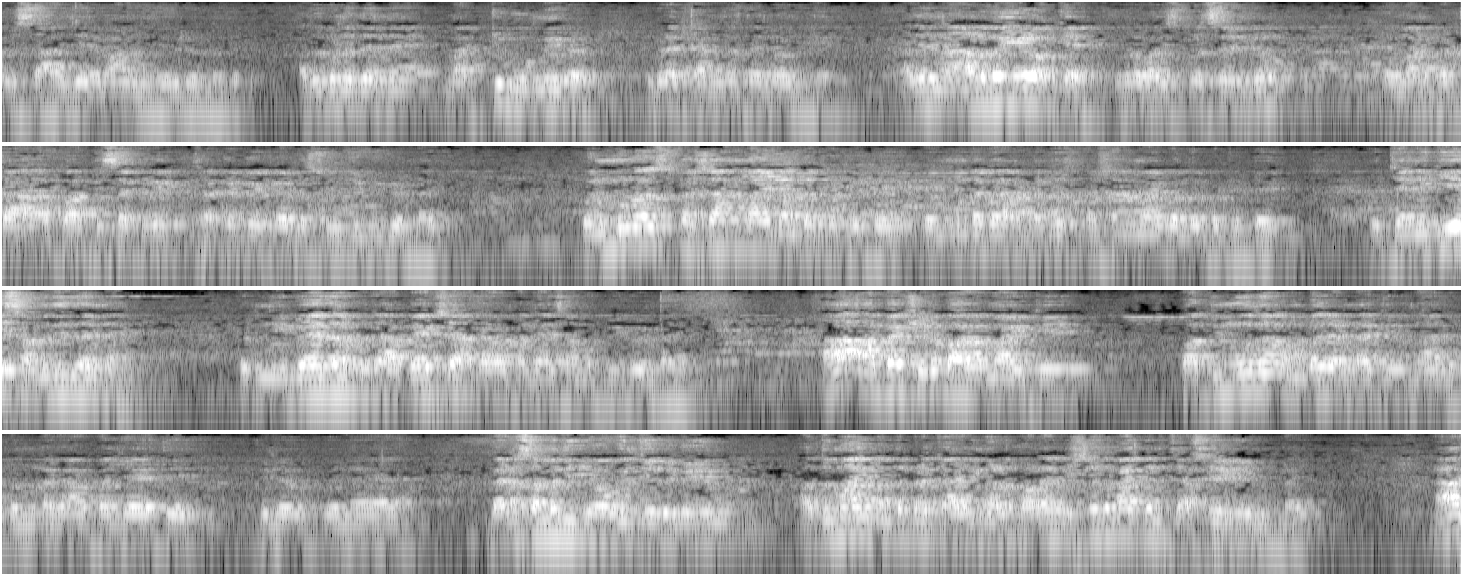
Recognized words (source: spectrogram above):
ഒരു സാഹചര്യമാണ് നിലവിലുള്ളത്. അതുകൊണ്ട് തന്നെ മറ്റു ഭൂമികൾ ഇവിടെ കണ്ടെത്തേണ്ടതുണ്ട്. അതിൽ നാളുവൈകളൊക്കെ ഇവിടെ വൈസ് പ്രസിഡന്റും ബഹുമാനപ്പെട്ട പാർട്ടി സെക്രട്ടറി സെക്രട്ടറിയൊക്കെ അവിടെ സൂചിപ്പിക്കുകയുണ്ടായി പൊന്മുണ്ട ശ്മശാനവുമായി ബന്ധപ്പെട്ടിട്ട് പൊന്മുണ്ട ഗ്രാമപഞ്ചായത്ത് ശ്മശാനവുമായി ബന്ധപ്പെട്ടിട്ട് ജനകീയ സമിതി തന്നെ ഒരു നിവേദനം ഒരു അപേക്ഷ ഗ്രാമപഞ്ചായത്ത് സമർപ്പിക്കുകയുണ്ടായി. ആ അപേക്ഷയുടെ ഭാഗമായിട്ട് പതിമൂന്ന് ഒമ്പത് രണ്ടായിരത്തി ഇരുപത്തിനാല് പൊന്മുണ്ട ഗ്രാമപഞ്ചായത്ത് പിന്നെ പിന്നെ ഭരണസമിതി യോഗം ചേരുകയും അതുമായി ബന്ധപ്പെട്ട കാര്യങ്ങൾ വളരെ വിശദമായി തന്നെ ചർച്ച ചെയ്യുകയുണ്ടായി. ആ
